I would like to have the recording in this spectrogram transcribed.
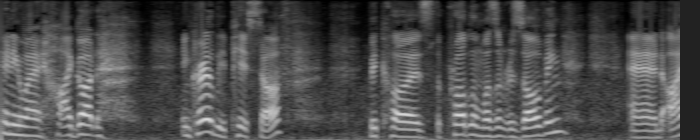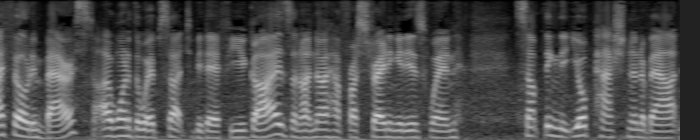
Anyway, I got incredibly pissed off because the problem wasn't resolving and I felt embarrassed. I wanted the website to be there for you guys, and I know how frustrating it is when something that you're passionate about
